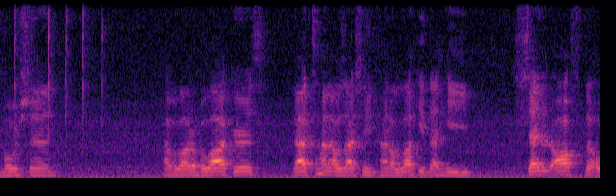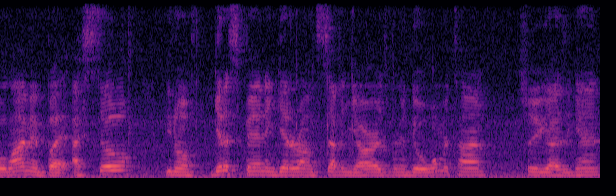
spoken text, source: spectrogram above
Motion. Have a lot of blockers. That time I was actually kind of lucky that he shed it off the alignment, but I still, you know, get a spin and get around seven yards. We're going to do it one more time. Show you guys again.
